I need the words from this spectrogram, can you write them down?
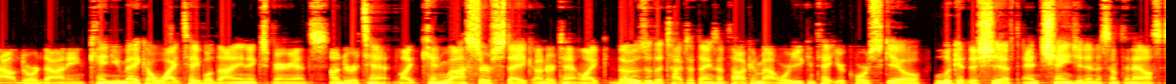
outdoor dining? Can you make a white table dining experience under a tent? Like, can I serve steak under a tent? Like, those are the types of things I'm talking about where you can take your core core skill, look at the shift and change it into something else.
